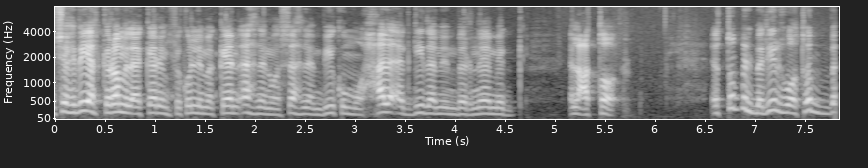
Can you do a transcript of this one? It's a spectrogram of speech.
مشاهدي الكرام الأكارم في كل مكان أهلا وسهلا بكم وحلقة جديدة من برنامج العطار. الطب البديل هو طب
